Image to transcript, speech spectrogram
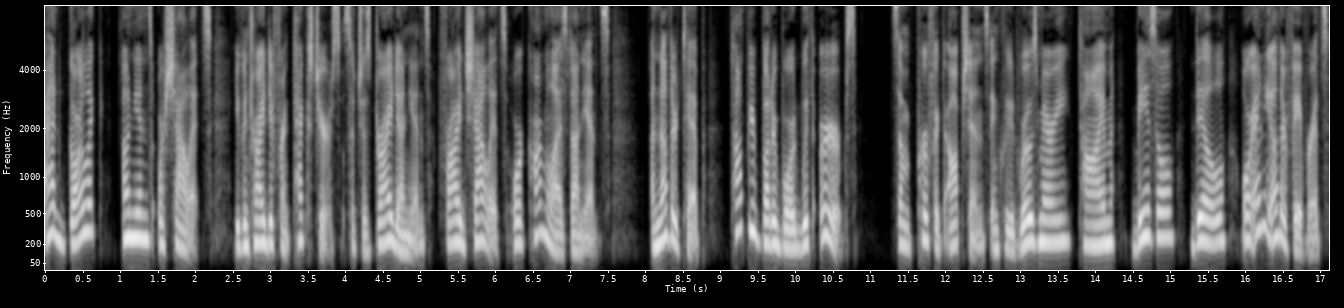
Add garlic, onions, or shallots. You can try different textures, such as dried onions, fried shallots, or caramelized onions. Another tip top your butterboard with herbs. Some perfect options include rosemary, thyme, basil, dill, or any other favorites,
